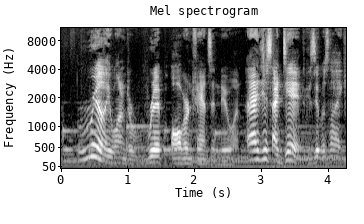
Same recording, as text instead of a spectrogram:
really wanted to rip Auburn fans a new one. And I just, I did, because it was like,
